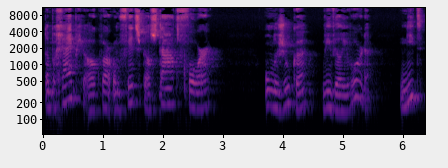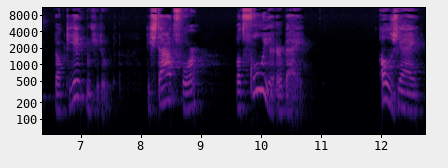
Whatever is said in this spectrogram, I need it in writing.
dan begrijp je ook waarom fitspel staat voor onderzoeken wie wil je worden. Niet welk dieet moet je doen. Die staat voor wat voel je erbij als jij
